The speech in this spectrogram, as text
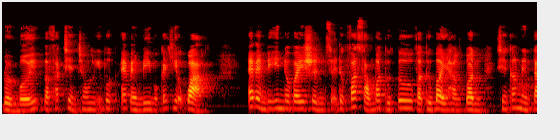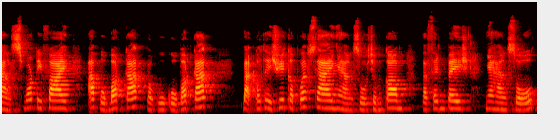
đổi mới và phát triển trong lĩnh vực F&B một cách hiệu quả. F&B Innovation sẽ được phát sóng vào thứ tư và thứ bảy hàng tuần trên các nền tảng Spotify, Apple Podcast và Google Podcast. Bạn có thể truy cập website nhà hàng số.com và fanpage nhà hàng số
